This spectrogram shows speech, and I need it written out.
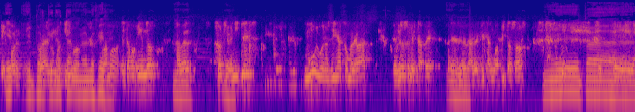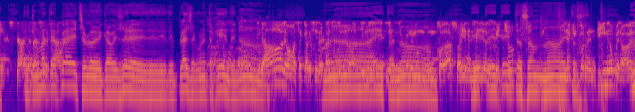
es Eh, por, eh, por algún no motivo. están los jefes. Vamos, estamos viendo, a ver, Jorge Benítez, muy buenos días, ¿cómo le va? No se me escape, eh, a ver qué tan guapito sos. Epa, Eh, no, te no, tomaste no, a pecho lo de cabecera de, de- de playa con esta gente, ¿no? No, le vamos a hacer cabecera de playa, No, atiende, le, esto le ponemos un, no. un codazo ahí en el medio del Este- pecho. estos son, no, Mirá que estos, correntino, pero a ver, a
